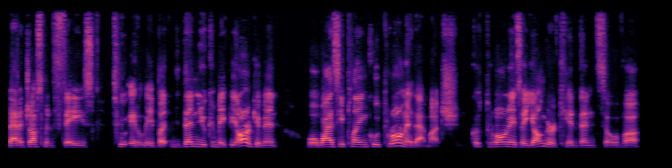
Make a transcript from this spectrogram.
that adjustment phase to Italy. But then you can make the argument, well, why is he playing Cutrone that much? Cutrone is a younger kid than Silva.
